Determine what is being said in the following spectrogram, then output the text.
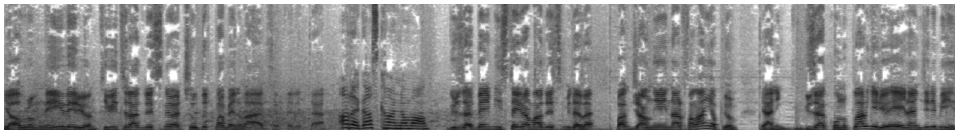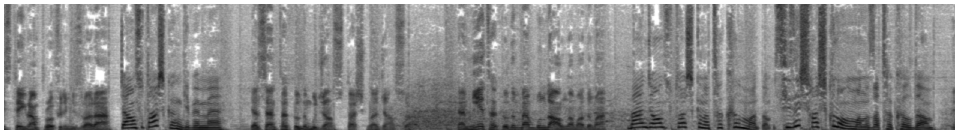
Yavrum neyi veriyorsun? Twitter adresini ver. Çıldırtma beni la her seferinde. Aragaz Karnaval. Güzel. Benim Instagram adresimi de ver. Bak canlı yayınlar falan yapıyorum. Yani güzel konuklar geliyor. Eğlenceli bir Instagram profilimiz var ha. Cansu Taşkın gibi mi? Ya sen takıldın bu Cansu Taşkın'a Cansu. Ya niye takıldın ben bunu da anlamadım ha. Ben Cansu Taşkın'a takılmadım. Sizin şaşkın olmanıza takıldım. Ee,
